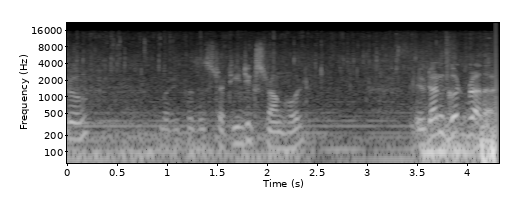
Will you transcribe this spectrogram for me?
True, but it was a strategic stronghold. You've done good, brother.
